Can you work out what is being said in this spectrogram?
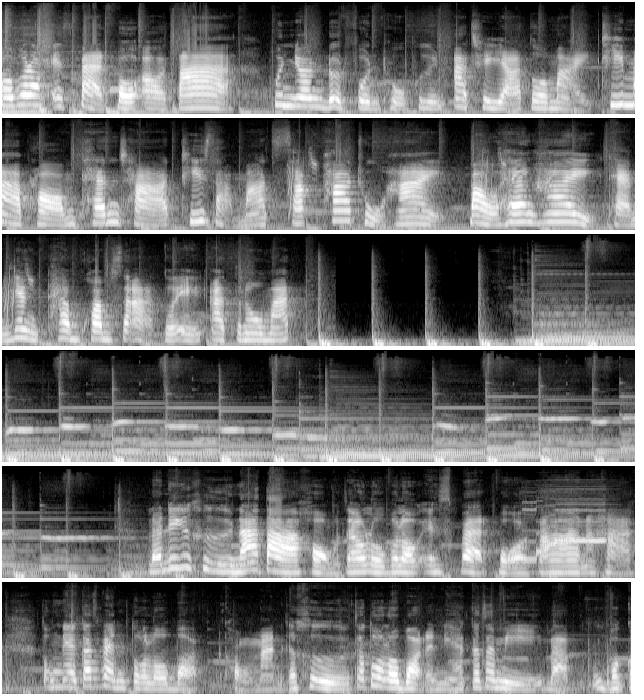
Roborock S8 Pro Ultra หุ่นยนต์ดูดฝุ่นถูพื้นอัจฉริยะตัวใหม่ที่มาพร้อมแท่นชาร์จที่สามารถซักผ้าถูให้ เป่าแห้งให้ แถมยังทำความสะอาดตัวเองอัตโนมัติและนี่ก็คือหน้าตาของเจ้า Roborock S8 Pro Ultra นะคะ ตรงนี้ก็จะเป็นตัวโรบอท ของมันก็คือเจ้าตัวโรบอทอันเนี้ยก็จะมีแบบอุปก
